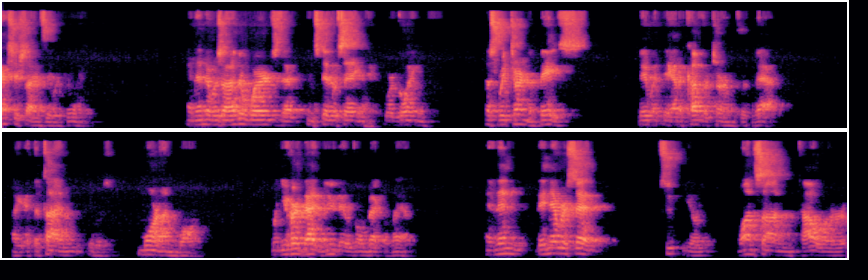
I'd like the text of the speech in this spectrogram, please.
exercise they were doing. And then there was other words that instead of saying we're going, let's return the base, they went they had a cover term for that. Like at the time, it was more unborn. When you heard that, you knew they were going back to land. And then they never said you know, Wonsan Tower,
